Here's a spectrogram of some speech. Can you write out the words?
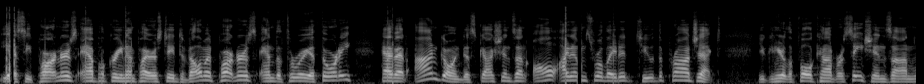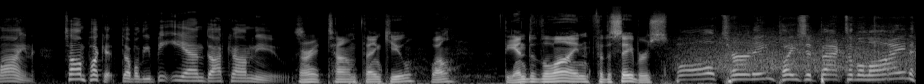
ESC Partners, Applegreen Empire State Development Partners, and the Thruway Authority have had ongoing discussions on all items related to the project. You can hear the full conversations online. Tom Puckett, WBEN.com News. All right, Tom, thank you. Well, the end of the line for the Sabres. Ball turning, plays it back to the line.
